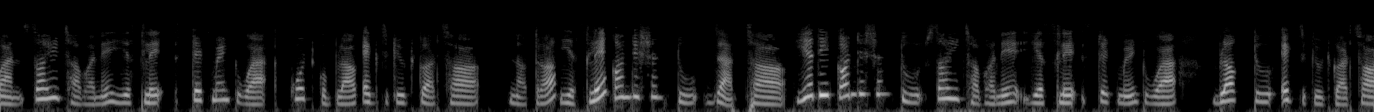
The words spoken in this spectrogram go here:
1 सही छ भने यसले स्टेटमेन्ट वा कोडको ब्लक एक्जिक्युट गर्छ। नत्र यसले कन्डिसन 2 जाँच्छ। यदि कन्डिसन 2 सही छ भने यसले स्टेटमेन्ट वा ब्लक 2 एक्जिक्युट गर्छ।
